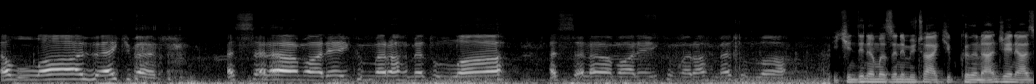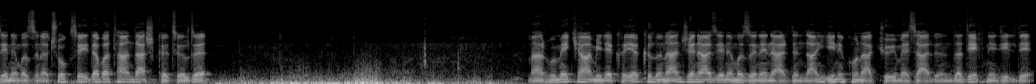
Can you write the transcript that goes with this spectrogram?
Allahu Ekber. Esselamu Aleyküm ve Rahmetullah. Esselamu Aleyküm ve Rahmetullah. İkindi namazını mütakip kılınan cenaze namazına çok sayıda vatandaş katıldı. Merhume Kamile Kaya kılınan cenaze namazının ardından Yeni Konak Köyü mezarlığında defnedildi.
